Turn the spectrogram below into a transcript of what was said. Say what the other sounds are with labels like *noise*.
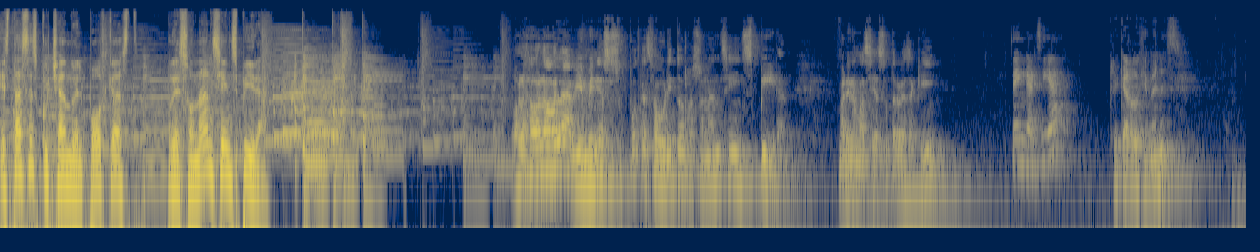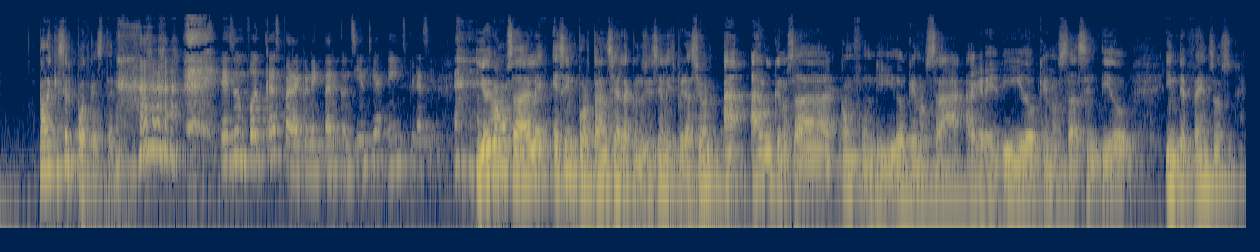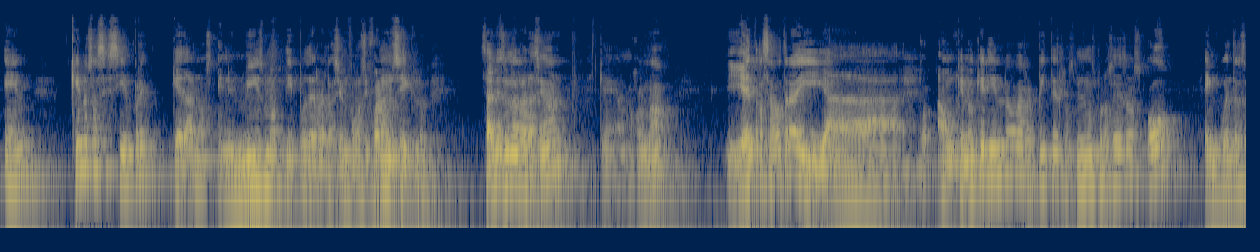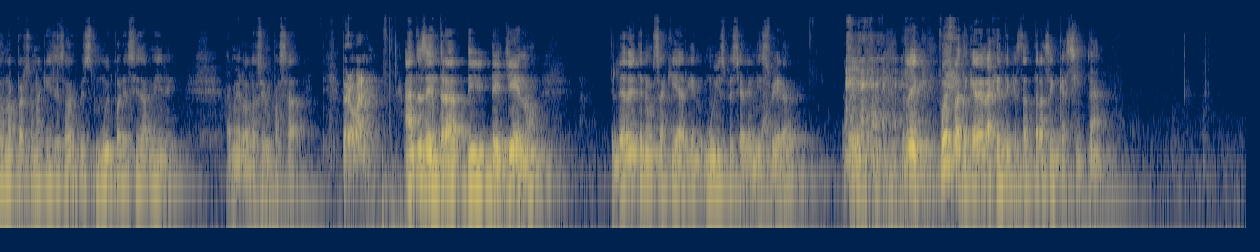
Estás escuchando el podcast Resonancia Inspira. Hola, hola, hola, bienvenidos a su podcast favorito Resonancia Inspira. Mariano Macías otra vez aquí. Ten García. Ricardo Jiménez. ¿Para qué es el podcast, Ten? *laughs* Es un podcast para conectar conciencia e inspiración. *laughs* Y hoy vamos a darle esa importancia a la conciencia y la inspiración a algo que nos ha confundido, que nos ha agredido, que nos ha sentido indefensos en qué nos hace siempre quedarnos en el mismo tipo de relación, como si fuera un ciclo. Sales de una relación, que a lo mejor no, y entras a otra y ah, aunque no queriendo repites los mismos procesos o encuentras a una persona que dices, "Ay, es muy parecida a mi, a mi relación pasada. Pero bueno, antes de entrar de, de lleno, el día de hoy tenemos aquí a alguien muy especial en Inspira. Rick, ¿puedes platicar a la gente que está atrás en casita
